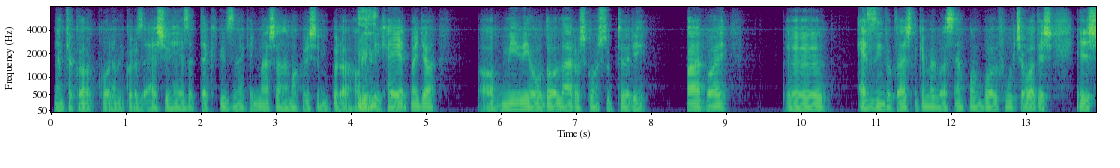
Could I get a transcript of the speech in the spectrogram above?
nem csak akkor, amikor az első helyezettek küzdenek egymással, hanem akkor is, amikor a hatodik helyért megy a, a millió dolláros konstruktőri párbaj. Ez az indoklás nekem ebből a szempontból furcsa volt, és, és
